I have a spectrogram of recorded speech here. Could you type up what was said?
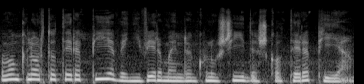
avon che l'ortoterapia vegni veramente riconoscida sco terapia.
